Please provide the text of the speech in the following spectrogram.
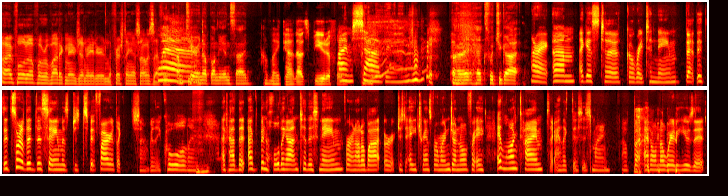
I pulled up a robotic name generator and the first thing I saw was Zephyr. wow. I'm tearing up on the inside. Oh my god, that was beautiful. I'm sobbing. All right, Hex, what you got? All right. Um, I guess to go right to name that it's it's sort of the, the same as just Spitfire. Like sound really cool, and I've had that. I've been holding on to this name for an Autobot or just a Transformer in general for a a long time. It's like I like this is mine, uh, but I don't know where to use it.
